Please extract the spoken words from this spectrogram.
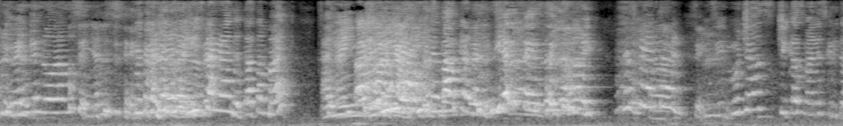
Si ven que no damos señales. en el Instagram de Tata Mike. Ahí, Ahí, ahí, ahí, ahí, ahí, marcan Sí. Sí, muchas chicas me han escrito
